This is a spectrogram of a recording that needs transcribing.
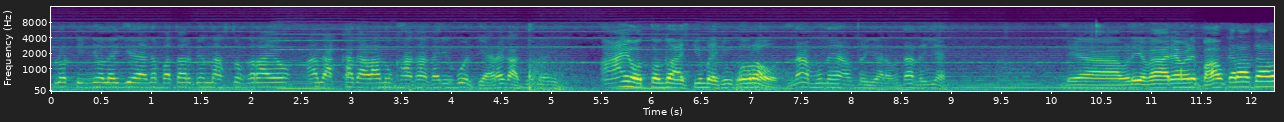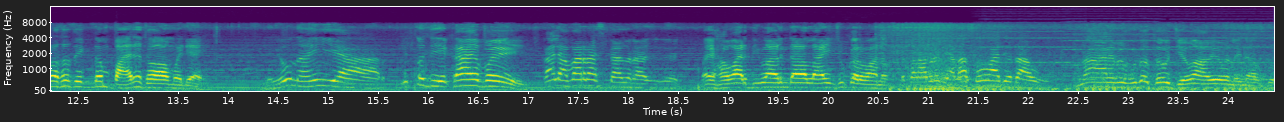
પેલો ટીન્યો લઈ ગયો એને પચાસ રૂપિયા નાસ્તો કરાયો. આજ આખા દાડાનું નું ખાખા કર્યું. બોલ ક્યારે ગાતું નહીં આયો તો આઈસ્ક્રીમ આઈસ્ક્રીમ ખવડાવો. ના હું નહીં આવતો યાર બધા લઈ જાય લે આવડે હવે આરે આવડે ભાવ કરાવતા આવડે છે તો એકદમ ભારે થવા માંડ્યા એવું નહીં યાર. એ તો દેખાય ભાઈ. કાલે હવાર રાસ કાલ રાસ. ભાઈ હવાર દિવાળી દાળ લાઈન શું કરવાનો? પણ આપણે વહેલા સો વાગે તો આવું. ના અરે ભાઈ હું તો જઉં જેવા આવે એવા લઈને આવતો.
